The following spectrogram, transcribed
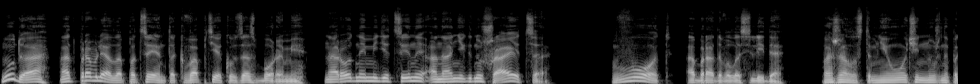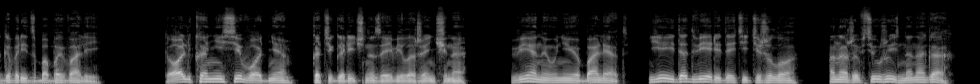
«Ну да, отправляла пациенток в аптеку за сборами. Народной медицины она не гнушается». «Вот», — обрадовалась Лида. «Пожалуйста, мне очень нужно поговорить с бабой Валей». «Только не сегодня», — категорично заявила женщина. «Вены у нее болят. Ей до двери дойти тяжело. Она же всю жизнь на ногах.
